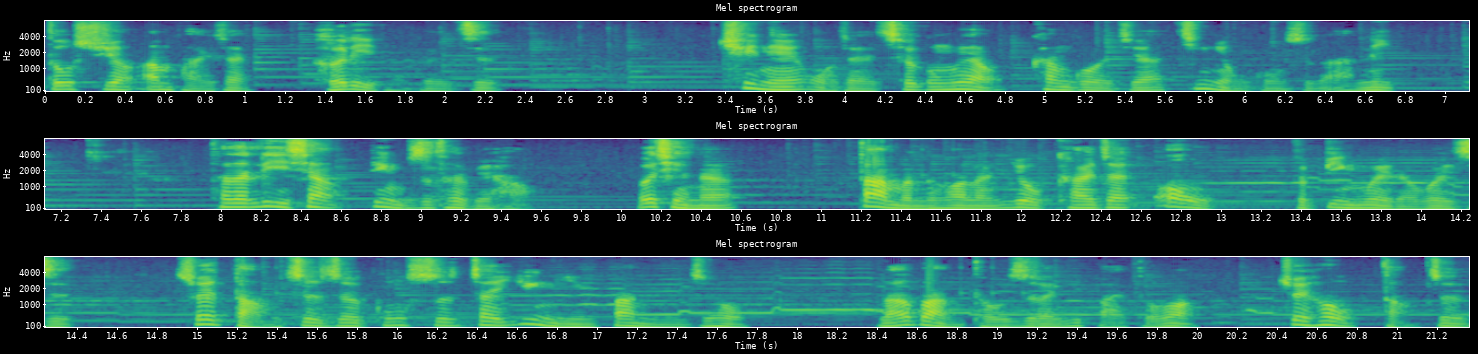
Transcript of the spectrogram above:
都需要安排在合理的位置。去年我在车公庙看过一家金融公司的案例，它的立项并不是特别好，而且呢，大门的话呢又开在二的病位的位置。所以导致这个公司在运营半年之后，老板投资了一百多万，最后导致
